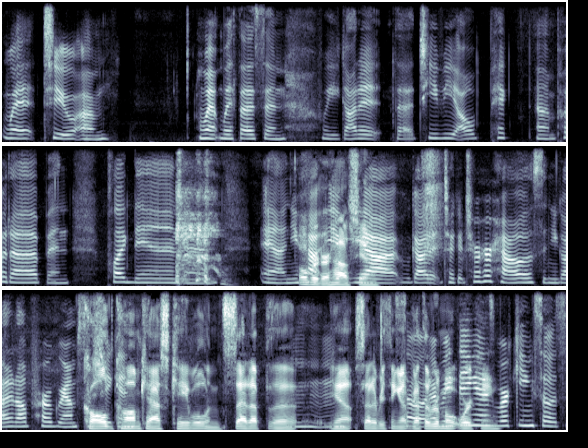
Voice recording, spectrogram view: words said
went to, um, went with us and we got it, the TV all picked, um, put up and plugged in and, and you Over had- at her you- house, yeah. we got it, took it to her house and you got it all programmed. So she Called can, Comcast cable and set up the yeah, set everything up. So got the remote everything working. is working, so it's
